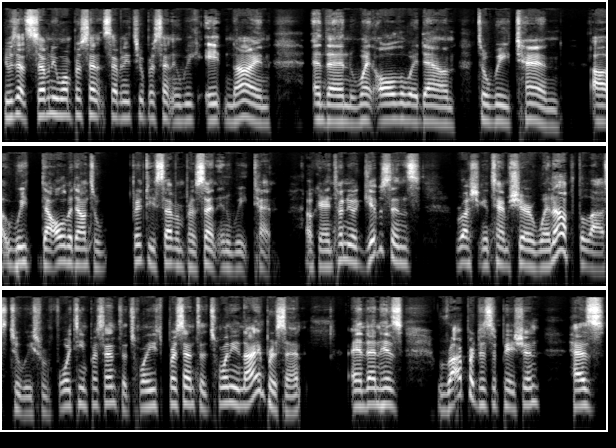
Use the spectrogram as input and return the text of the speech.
He was at 71%, 72% in week eight, nine, and then went all the way down to week 10, uh, week all the way down to 57% in week 10. Okay, Antonio Gibson's rushing attempt share went up the last two weeks from 14% to 20% to 29%. And then his route participation has,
